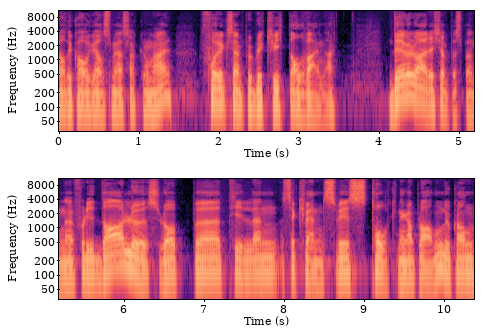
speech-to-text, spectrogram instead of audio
radikal grad som jeg snakker om her. F.eks. bli kvitt alle veiene. Det vil være kjempespennende, fordi da løser du opp eh, til en sekvensvis tolkning av planen. Du kan,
